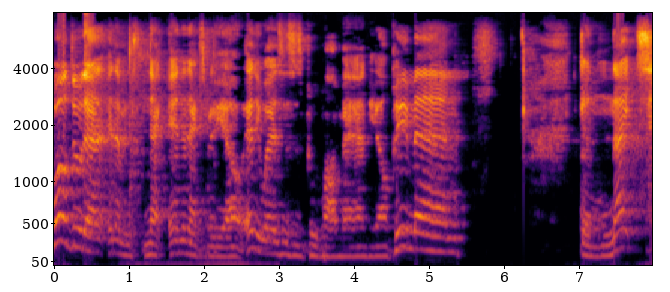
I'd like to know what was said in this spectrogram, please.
We'll do that in the next in the next video. Anyways, this is PooPaw Man, the LP Man. Good night.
